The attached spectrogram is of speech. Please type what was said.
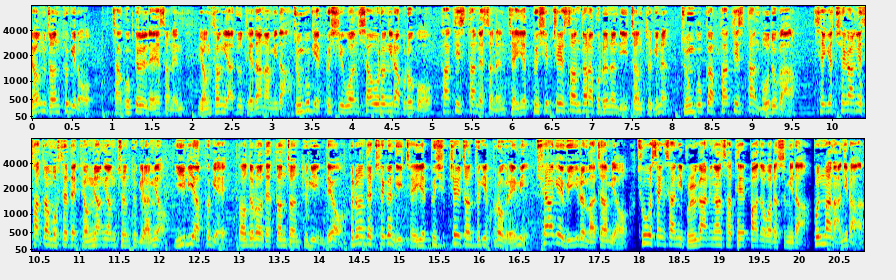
경전투기로 자국들 내에서는 명성이 아주 대단합니다. 중국 FC-1 샤오렁이라 부르고 파키스탄에서는 JF-17 썬더라 부르는 이 전투기는 중국과 파키스탄 모두가 세계 최강의 4.5세대 경량형 전투기라며 입이 아프게 떠들어댔던 전투기인데요. 그런데 최근 이 JF-17 전투기 프로그램이 최악의 위기를 맞이하며 추후 생산이 불가능한 사태에 빠져버렸습니다. 뿐만 아니라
